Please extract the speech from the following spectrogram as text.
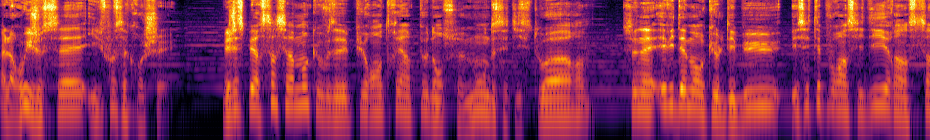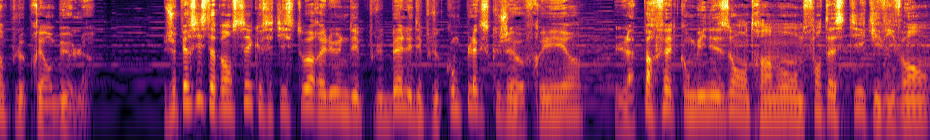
Alors oui, je sais, il faut s'accrocher. Mais j'espère sincèrement que vous avez pu rentrer un peu dans ce monde et cette histoire. Ce n'est évidemment que le début, et c'était pour ainsi dire un simple préambule. Je persiste à penser que cette histoire est l'une des plus belles et des plus complexes que j'ai à offrir, la parfaite combinaison entre un monde fantastique et vivant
